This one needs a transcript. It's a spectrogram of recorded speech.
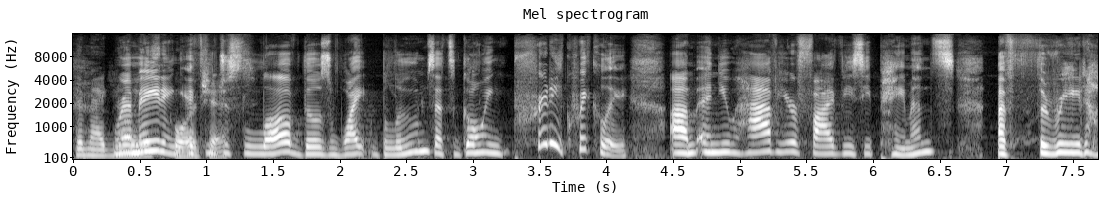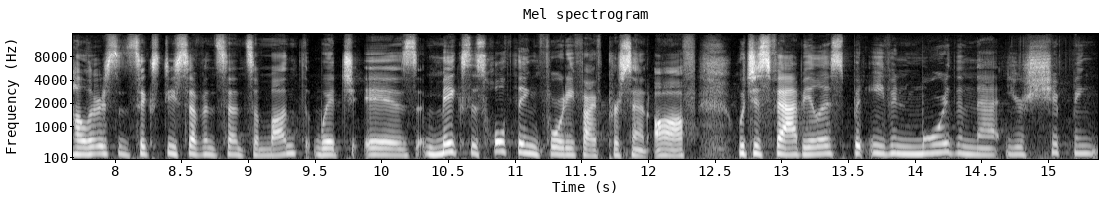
The remaining. If you just love those white blooms, that's going pretty quickly. Um, and you have your five easy payments of three dollars and sixty-seven cents a month, which is makes this whole thing 45% off, which is fabulous. But even more than that, your shipping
